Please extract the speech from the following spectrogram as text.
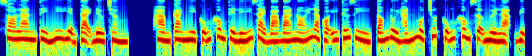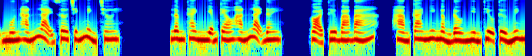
So Lan tỷ nhi hiện tại đều trầm Hàm ca nhi cũng không thể lý giải bá bá nói là có ý tứ gì, tóm đùi hắn một chút cũng không sợ người lạ, viện muốn hắn lại dơ chính mình chơi. Lâm thanh nhiễm kéo hắn lại đây, gọi từ bá bá, hàm ca nhi ngẩng đầu nhìn thiệu tử minh,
